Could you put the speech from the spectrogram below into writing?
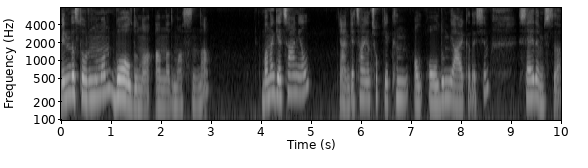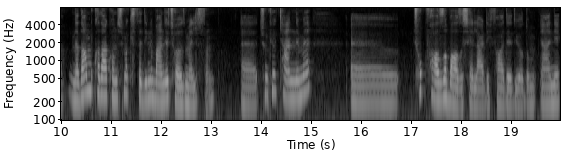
Benim de sorunumun bu olduğunu anladım aslında. Bana geçen yıl yani geçen yıl çok yakın ol, olduğum bir arkadaşım şey demişti. Neden bu kadar konuşmak istediğini bence çözmelisin. E, çünkü kendimi e, çok fazla bazı şeylerde ifade ediyordum. Yani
